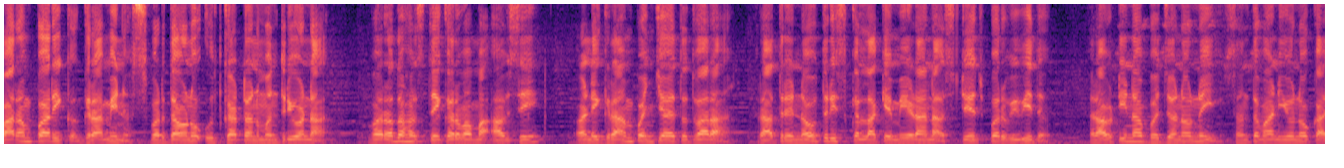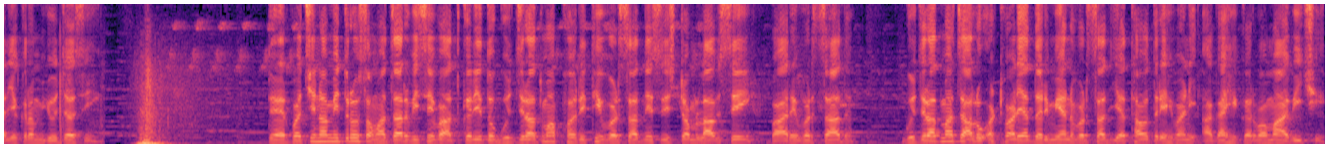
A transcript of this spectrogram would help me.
પારંપરિક ગ્રામીણ સ્પર્ધાઓનું ઉદ્ઘાટન મંત્રીઓના વરદ હસ્તે કરવામાં આવશે અને ગ્રામ પંચાયત દ્વારા રાત્રે નવ ત્રીસ કલાકે મેળાના સ્ટેજ પર વિવિધ રાવટીના ભજનોની સંતવાણીઓનો કાર્યક્રમ યોજાશે. ત્યાર પછીના મિત્રો સમાચાર વિશે વાત કરીએ તો ગુજરાતમાં ફરીથી વરસાદની સિસ્ટમ લાવશે ભારે વરસાદ. ગુજરાતમાં ચાલુ અઠવાડિયા દરમિયાન વરસાદ યથાવત રહેવાની આગાહી કરવામાં આવી છે.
